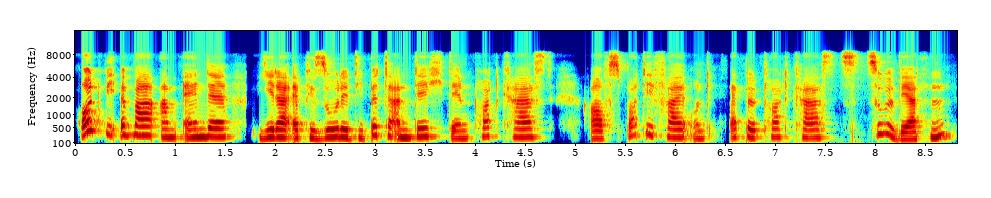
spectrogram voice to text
Und wie immer am Ende jeder Episode die Bitte an dich, den Podcast auf Spotify und Apple Podcasts zu bewerten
